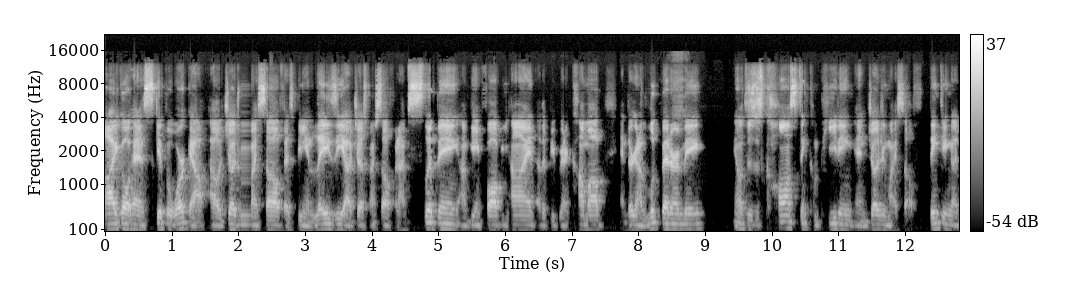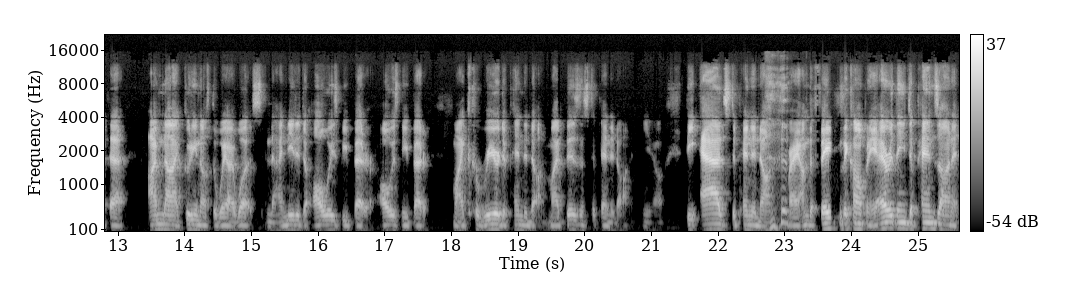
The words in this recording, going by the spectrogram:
I go ahead and skip a workout, I'll judge myself as being lazy. I'll judge myself and I'm slipping, I'm getting fall behind. Other people are gonna come up and they're gonna look better than me. You know, there's this constant competing and judging myself, thinking that I'm not good enough the way I was, and that I needed to always be better, always be better my career depended on my business depended on it you know the ads dependent on right? I'm the face of the company. Everything depends on it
